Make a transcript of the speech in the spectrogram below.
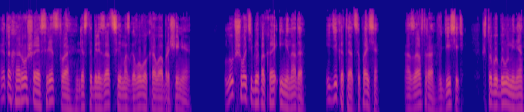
Это хорошее средство для стабилизации мозгового кровообращения. Лучшего тебе пока и не надо. Иди-ка ты отсыпайся. А завтра в десять, чтобы был у меня.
